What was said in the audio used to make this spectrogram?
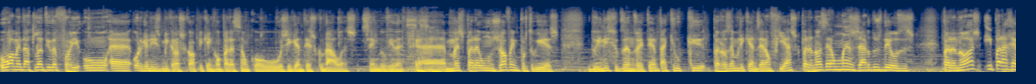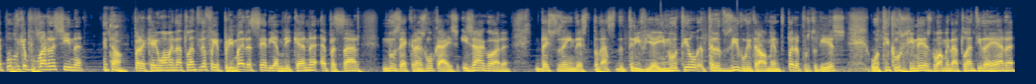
o Homem da Atlântida foi um eh, organismo microscópico em comparação com o gigantesco Dallas, sem dúvida. Eh, mas para um jovem português do início dos anos 80, aquilo que para os americanos era um fiasco, para nós era um manjar dos deuses. Para nós e para a República Popular da China. Então, Para quem o Homem da Atlântida foi a primeira série americana a passar nos ecrãs locais. E já agora, deixo-vos ainda este pedaço de trivia inútil, traduzido literalmente para português. O título chinês do Homem da Atlântida era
